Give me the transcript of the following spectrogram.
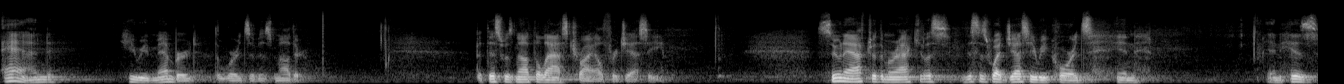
And he remembered the words of his mother. But this was not the last trial for Jesse. Soon after the miraculous, this is what Jesse records in, in his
